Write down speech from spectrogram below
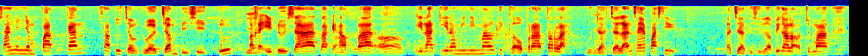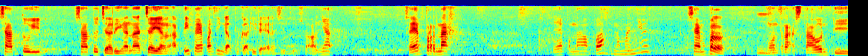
saya menyempatkan satu jam dua jam di situ Ya. pakai Indosat pakai apa oh, oke. kira-kira minimal tiga operator lah udah Iya. jalan saya pasti hajar di situ tapi kalau cuma satu satu jaringan aja yang aktif saya pasti nggak buka di daerah situ soalnya saya pernah saya pernah apa namanya? Sampel. Hmm. kontrak setahun di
